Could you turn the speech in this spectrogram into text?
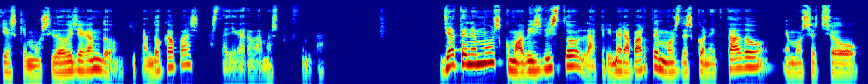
y es que hemos ido llegando, quitando capas, hasta llegar a la más profunda. Ya tenemos, como habéis visto, la primera parte, hemos desconectado, hemos hecho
